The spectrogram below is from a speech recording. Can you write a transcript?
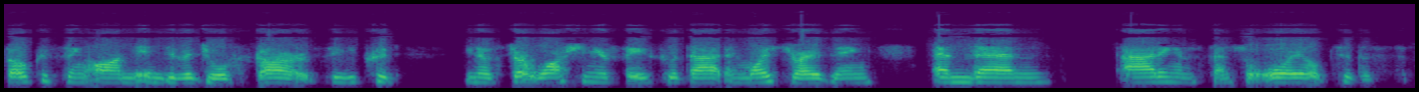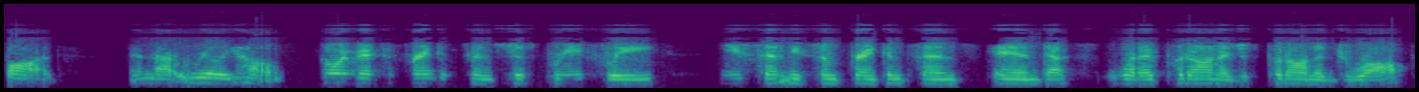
focusing on the individual scars. So you could, you know, start washing your face with that and moisturizing and then adding an essential oil to the spots. And that really helps. Going back to frankincense just briefly, you sent me some frankincense and that's what I put on. I just put on a drop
